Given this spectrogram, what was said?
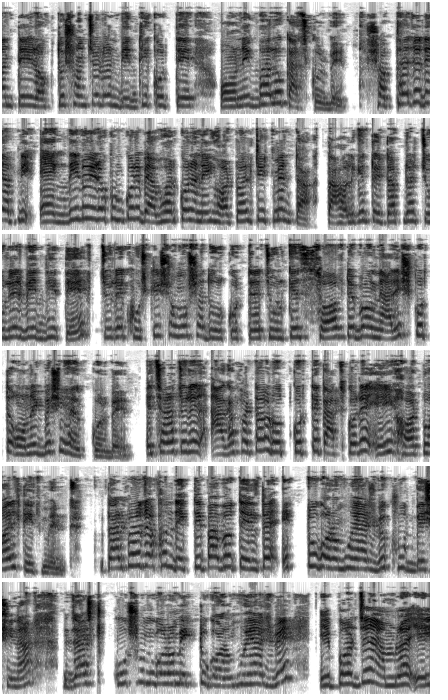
আনতে, রক্ত সঞ্চালন বৃদ্ধি করতে অনেক ভালো কাজ করবে। সপ্তাহে যদি আপনি একদিনও এরকম করে ব্যবহার করেন এই হট অয়েল ট্রিটমেন্টটা তাহলে কিন্তু এটা আপনার চুলের বৃদ্ধিতে, চুলে খুশকির সমস্যা দূর করতে, চুলকে সফট এবং নারিশ করতে অনেক বেশি হেল্প করবে। এছাড়া চুলের আগাফাটাও রোধ করতে কাজ করে এই হট অয়েল ট্রিটমেন্ট তারপরে যখন দেখতে পাবো তেলটা একটু গরম হয়ে আসবে, খুব বেশি না জাস্ট কুসুম গরম একটু গরম হয়ে আসবে। এ পর্যায়ে আমরা এই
